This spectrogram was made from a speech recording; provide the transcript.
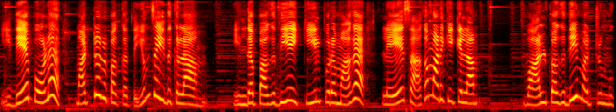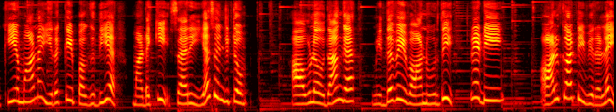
இதே போல மற்றொரு பக்கத்தையும் செய்துக்கலாம். இந்த பகுதியை கீழ்ப்புறமாக லேசாக மடக்கிக்கலாம். வால் பகுதி மற்றும் முக்கியமான இறக்கை பகுதியை மடக்கி சரியா செஞ்சிட்டோம். அவ்வளவுதாங்க. மிதவை வானூர்தி ரெடி ஆள்காட்டி விரலை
